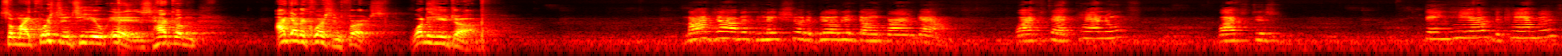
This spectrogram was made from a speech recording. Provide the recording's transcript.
So my question to you is, how come, I got a question first. What is your job? My job is to make sure the building don't burn down. Watch that panel. Watch this thing here, the cameras.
